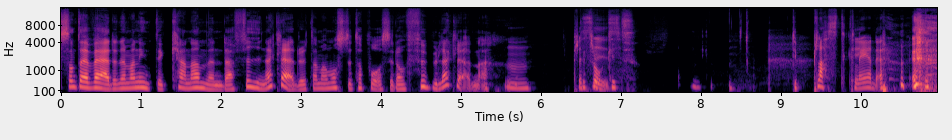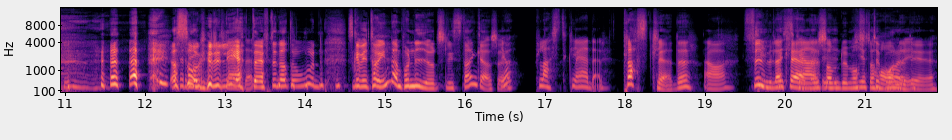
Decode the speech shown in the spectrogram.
sånt där väder där man inte kan använda fina kläder utan man måste ta på sig de fula kläderna. Mm, Det är precis. tråkigt. Typ plastkläder. jag såg hur du letade efter något ord. Ska vi ta in den på nyårslistan kanske? Ja. Plastkläder. Plastkläder. Ja, Fula kläder som du måste ha när Göteborg. det.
